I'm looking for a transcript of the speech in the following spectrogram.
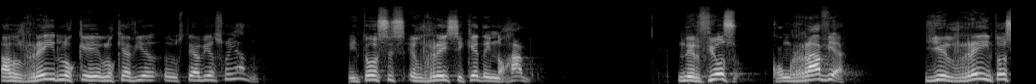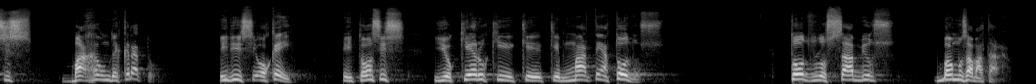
ao rei lo que, lo que havia, usted havia sonhado. Então, o rei se queda enojado, nervioso, com rabia, e o rei então baja um decreto e diz: Ok, então eu quero que, que, que matem a todos, todos os sábios vamos a matar.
